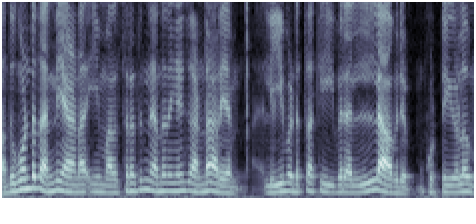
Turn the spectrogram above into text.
അതുകൊണ്ട് തന്നെയാണ് ഈ മത്സരത്തിന് അന്ന് നിങ്ങൾക്ക് കണ്ടറിയാം ലീവ് എടുത്തൊക്കെ ഇവരെല്ലാവരും കുട്ടികളും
